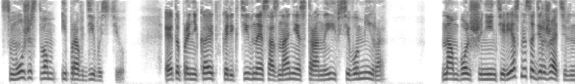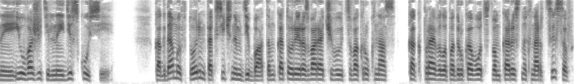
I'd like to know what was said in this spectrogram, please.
с мужеством и правдивостью. Это проникает в коллективное сознание страны и всего мира. Нам больше не интересны содержательные и уважительные дискуссии. Когда мы вторим токсичным дебатам, которые разворачиваются вокруг нас, как правило, под руководством корыстных нарциссов,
